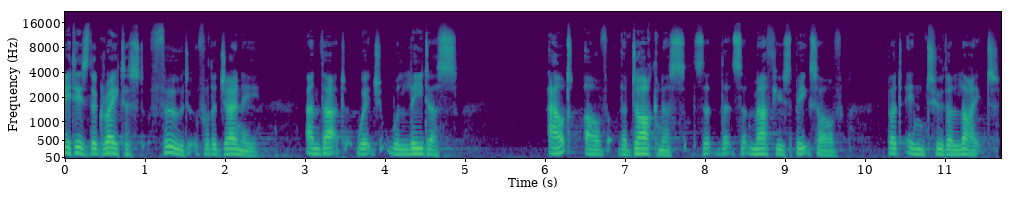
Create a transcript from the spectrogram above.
It is the greatest food for the journey, and that which will lead us out of the darkness that, that St. Matthew speaks of but into the light.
